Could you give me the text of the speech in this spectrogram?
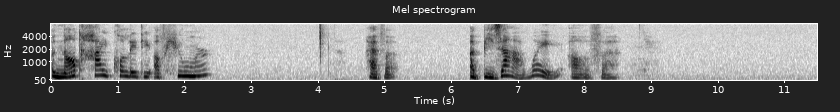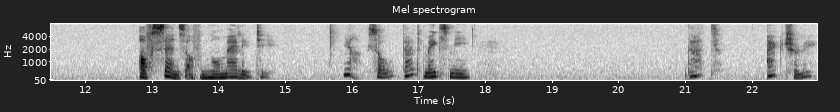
a not high quality of humor, have a, a bizarre way of uh, of sense of normality. Yeah, so that makes me that actually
